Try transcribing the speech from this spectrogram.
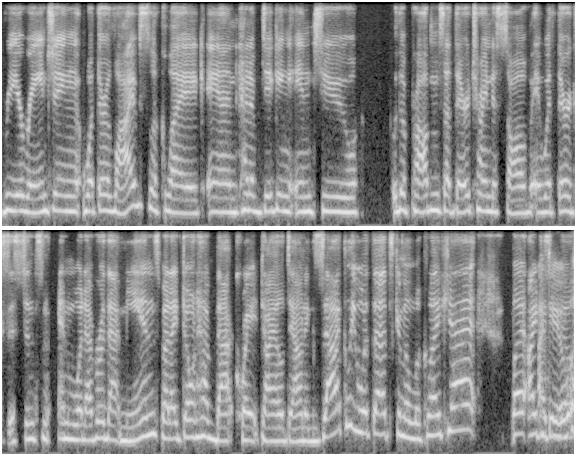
rearranging what their lives look like and kind of digging into the problems that they're trying to solve with their existence and whatever that means. But I don't have that quite dialed down exactly what that's going to look like yet. But I, I do. Know.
